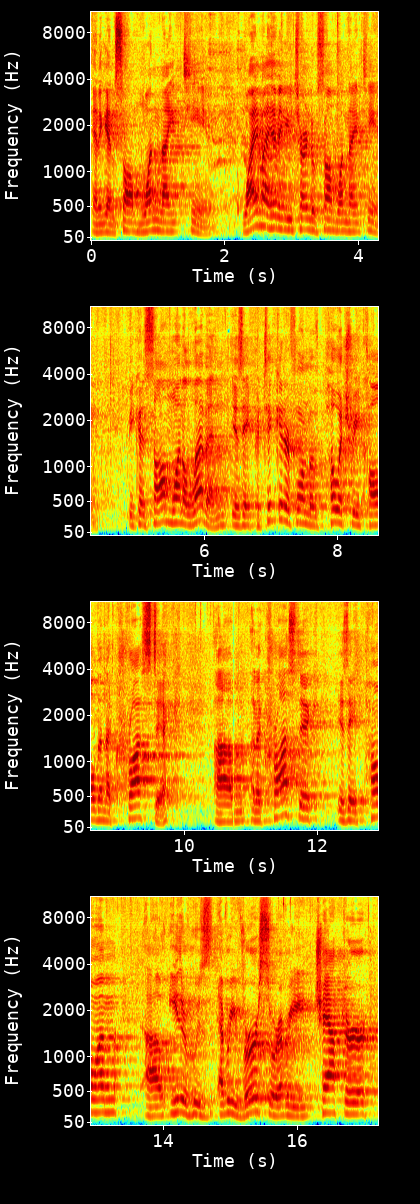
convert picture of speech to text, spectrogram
And again, Psalm 119. Why am I having you turn to Psalm 119? Because Psalm 111 is a particular form of poetry called an acrostic. Um, an acrostic is a poem, uh, either whose every verse or every chapter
